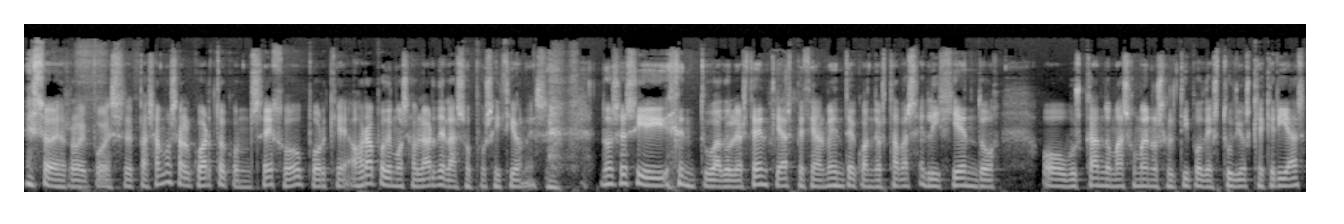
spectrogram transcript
Eso es, Roy. Pues eh, pasamos al cuarto consejo porque ahora podemos hablar de las oposiciones. No sé si en tu adolescencia, especialmente cuando estabas eligiendo o buscando más o menos el tipo de estudios que querías,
